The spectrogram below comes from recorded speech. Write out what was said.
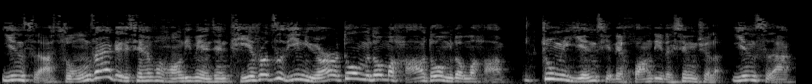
因此啊，总在这个咸丰皇帝面前提说自己女儿多么多么好，多么多么好，终于引起这皇帝的兴趣了。因此啊，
